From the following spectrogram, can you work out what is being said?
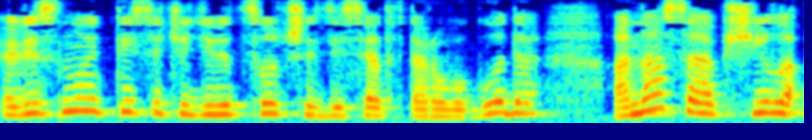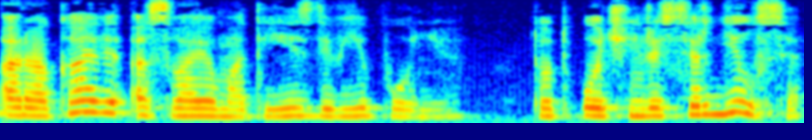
Весной 1962 года она сообщила Аракаве о своем отъезде в Японию. Тот очень рассердился,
